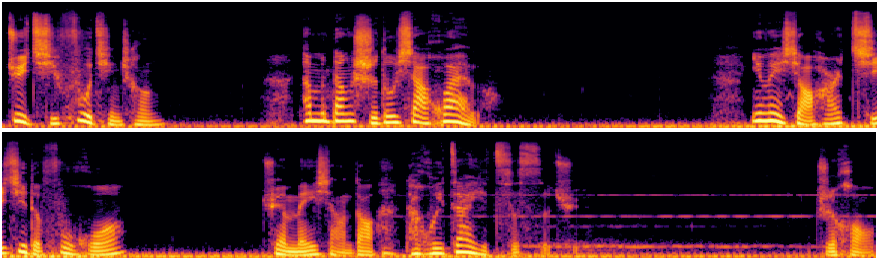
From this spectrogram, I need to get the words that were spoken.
据其父亲称，他们当时都吓坏了，因为小孩奇迹的复活，却没想到他会再一次死去。之后。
